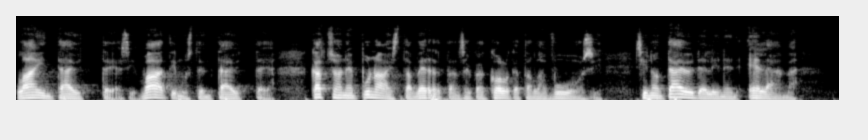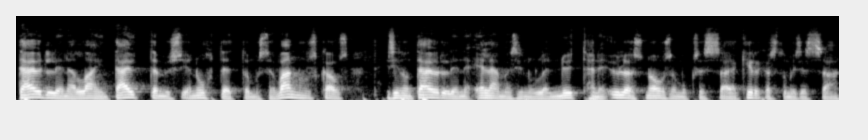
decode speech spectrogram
lain täyttäjäsi, vaatimusten täyttäjä. Katso hänen punaista vertansa, joka kolkatalla vuosi. Siinä on täydellinen elämä, täydellinen lain täyttämys ja nuhteettomuus ja vanhuskaus, ja siinä on täydellinen elämä sinulle nyt hänen ylösnousemuksessaan ja kirkastumisessaan,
